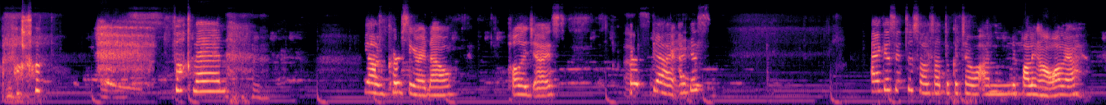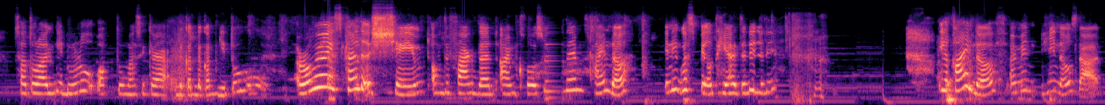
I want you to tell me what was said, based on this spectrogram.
Fuck man. Yeah I'm cursing right now apologize. But That's yeah I okay. guess I guess itu salah satu kecewaan di paling awal ya. Satu lagi dulu waktu masih kayak deket-deket gitu Romeo is kinda ashamed of the fact that I'm close with him kinda. Ini gue spill aja deh jadi. Yeah kind of. I mean he knows that.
